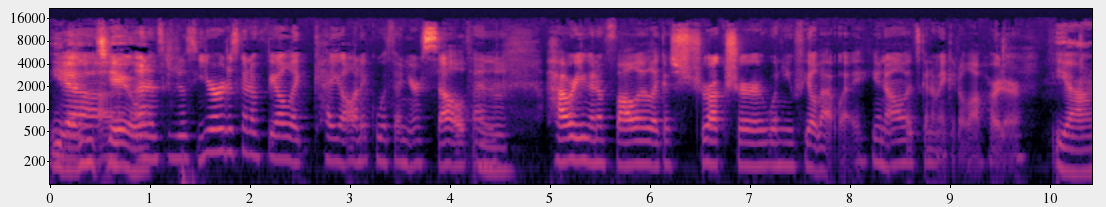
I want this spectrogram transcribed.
even yeah. too. And it's just you're just gonna feel like chaotic within yourself and mm how are you to follow like a structure when you feel that way? You know, it's to make it a lot harder. Yeah.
